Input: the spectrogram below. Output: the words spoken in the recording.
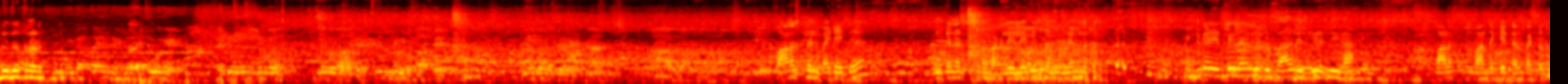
బెదిరుతున్నాడు బాగా వస్తుందండి బయట అయితే. అందుకని నడుపుతున్నాం అన్నమాట. లే లేపించినాం ఇంటికాడ ఎర్లీ లేదు ఇక్కడ బాగా లేదు ఎర్లీగా. బాగా వస్తుంది బాగా తగ్గే కానీ బయటకు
